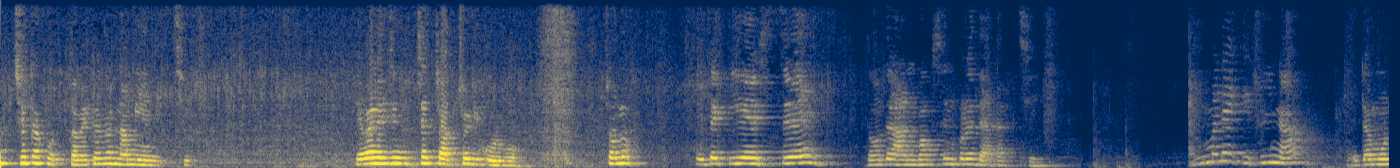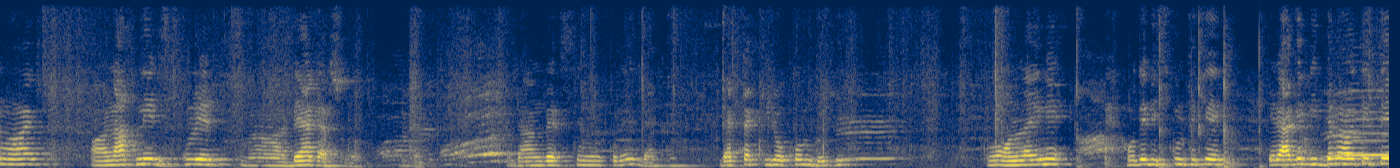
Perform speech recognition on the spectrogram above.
উচ্ছেটা করতে হবে, এটা এবার নামিয়ে নিচ্ছি। এবার এই যে উচ্ছের চচ্চড়ি করব। চলো। এটা কি এসছে? তোমাদের আনবক্সিং করে দেখাচ্ছি। মানে কিছুই না। এটা মনে হয় আহ, স্কুলের ব্যাগ আসলো। এটা আনবক্সিং করে দেখাই ব্যাগটা কীরকম দেখি। ও অনলাইনে ওদের স্কুল থেকে এর আগে বিদ্যাভারতীতে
